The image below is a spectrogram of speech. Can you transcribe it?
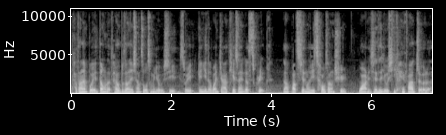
它当然不会动了，它又不知道你想做什么游戏，所以给你的玩家贴上一个 script，然后把这些东西抄上去。哇，你现在是游戏开发者了，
